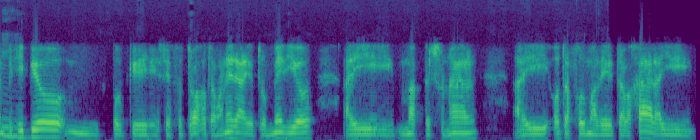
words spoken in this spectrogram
En principio, mm, porque se trabaja de otra manera, hay otros medios, hay más personal, hay otra forma de trabajar, hay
